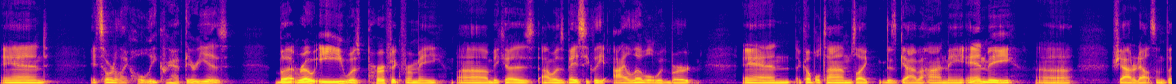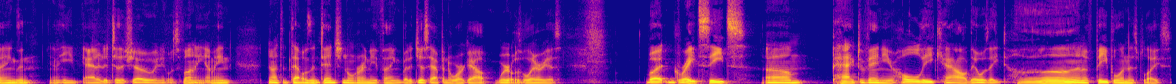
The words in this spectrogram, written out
And it's sort of like, holy crap, there he is. But row E was perfect for me uh, because I was basically eye level with Bert. And a couple times, like this guy behind me and me uh, shouted out some things, and, and he added it to the show, and it was funny. I mean, not that that was intentional or anything, but it just happened to work out where it was hilarious. But great seats, um, packed venue. Holy cow, there was a ton of people in this place.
